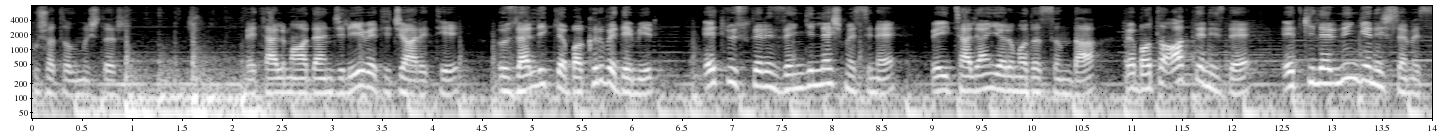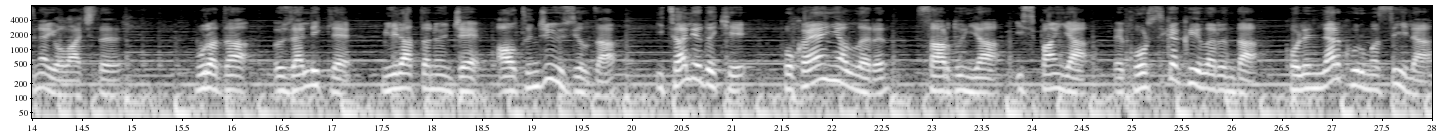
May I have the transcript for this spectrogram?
kuşatılmıştır. Metal madenciliği ve ticareti, özellikle bakır ve demir, Etrüsklerin zenginleşmesine ve İtalyan Yarımadası'nda ve Batı Akdeniz'de etkilerinin genişlemesine yol açtı. Burada özellikle önce 6. yüzyılda İtalya'daki Fokayenyalıların Sardunya, İspanya ve Korsika kıyılarında koloniler kurmasıyla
